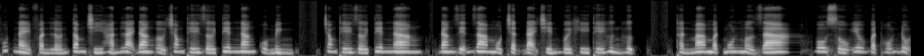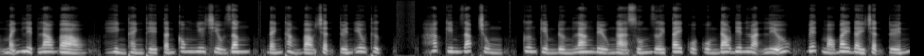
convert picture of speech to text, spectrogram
phút này phần lớn tâm trí hắn lại đang ở trong thế giới tiên nang của mình. Trong thế giới tiên nang, đang diễn ra một trận đại chiến với khí thế hừng hực. Thần ma mật môn mở ra, vô số yêu vật hỗn độn mãnh liệt lao vào, hình thành thế tấn công như chiều dâng, đánh thẳng vào trận tuyến yêu thực. Hắc kim giáp trùng, cương kiểm đường lang đều ngã xuống dưới tay của cuồng đao điên loạn liễu, vết máu bay đầy trận tuyến.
